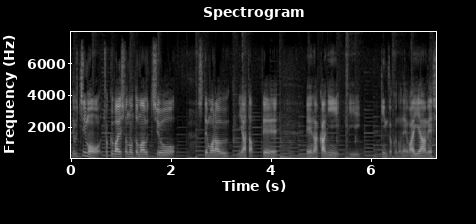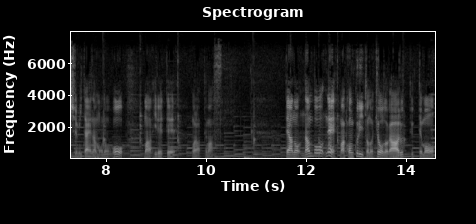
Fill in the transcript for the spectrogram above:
でうちも直売所の土間打ちをしてもらうにあたって、え、中に金属の、ね、ワイヤーメッシュみたいなものを、まあ、入れてもらってます。で、あの、なんぼね、まあ、コンクリートの強度があるって言っても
